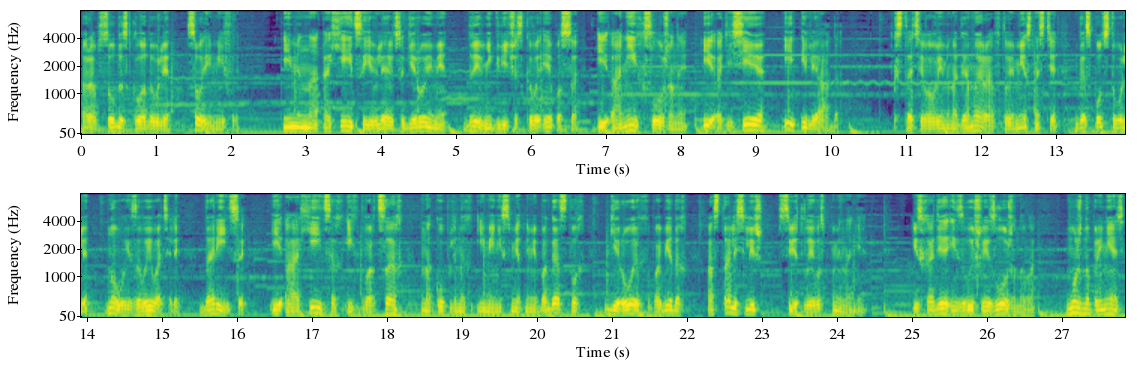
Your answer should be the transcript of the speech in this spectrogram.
рапсоды складывали свои мифы. Именно ахейцы являются героями древнегреческого эпоса, и о них сложены и Одиссея, и Илиада. Кстати, во времена Гомера в той местности господствовали новые завоеватели – дарийцы – и о ахейцах, их дворцах, накопленных ими несметными богатствах, героях и победах остались лишь светлые воспоминания. Исходя из вышеизложенного, можно принять,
